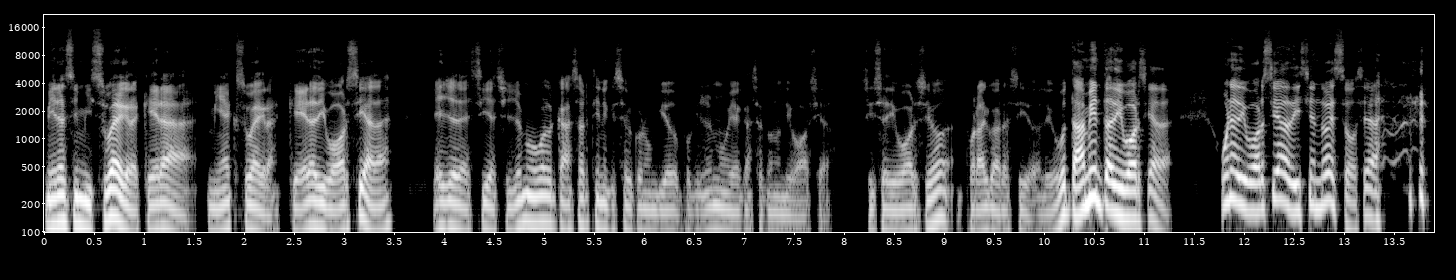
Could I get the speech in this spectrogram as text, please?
mira, si mi suegra, que era mi ex suegra, que era divorciada, ella decía, si yo me voy a casar, tiene que ser con un viudo, porque yo me voy a casar con un divorciado. Si se divorció, por algo habrá sido. Le digo, también está divorciada. Una divorciada diciendo eso, o sea.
